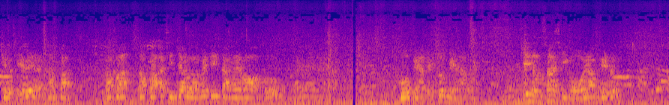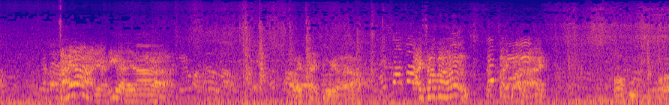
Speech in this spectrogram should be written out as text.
招姐妹来三百，三百三百啊！请教我要叮当的吼，哦，来来来，无病就出名啦，这两三四五个人给都，来啊！你来啦，我在做啊，来三百好，三百块来，花半年哦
